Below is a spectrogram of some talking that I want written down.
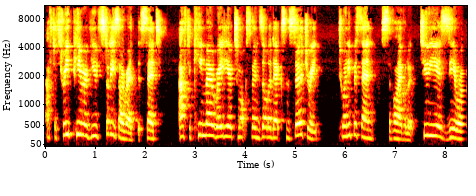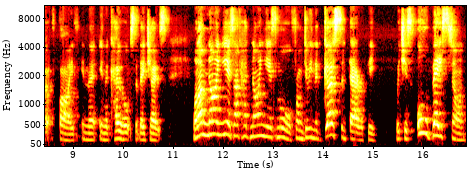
after three peer reviewed studies I read that said after chemo, radio, tamoxifen, Zoladex, and surgery, 20% survival at two years, zero at five in the in the cohorts that they chose. Well, I'm nine years. I've had nine years more from doing the Gerson therapy, which is all based on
